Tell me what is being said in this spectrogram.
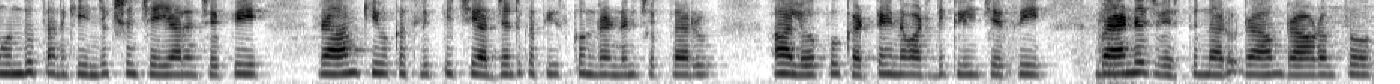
ముందు తనకి ఇంజెక్షన్ చేయాలని చెప్పి రామ్కి ఒక స్లిప్ ఇచ్చి అర్జెంటుగా తీసుకొని రండి అని చెప్పారు. ఆ లోపు కట్ అయిన వాటిని క్లీన్ చేసి బ్యాండేజ్ వేస్తున్నారు. రామ్ రావడంతో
